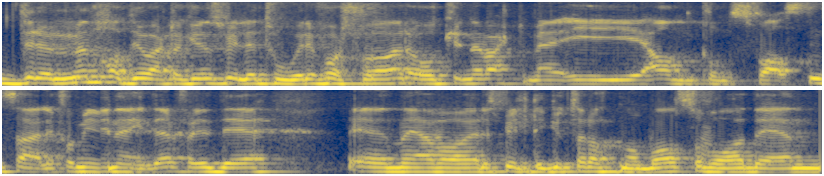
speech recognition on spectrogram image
drømmen hadde jo vært å kunne spille toer i forsvar og kunne vært med i ankomstfasen, særlig for min egen del. fordi det eh, når jeg var, spilte gutter 18-håndball, så var det en,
